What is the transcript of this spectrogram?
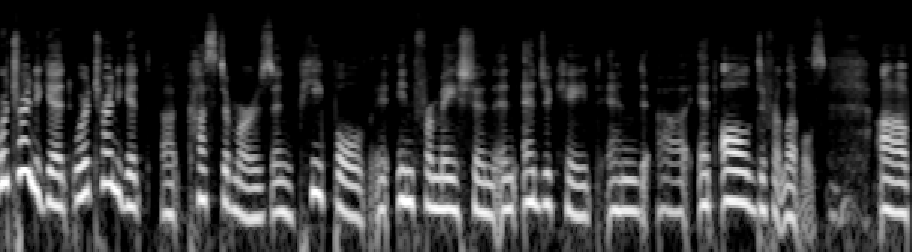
We're trying to get we're trying to get uh, customers and people information and educate and uh, at all different levels. Uh,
